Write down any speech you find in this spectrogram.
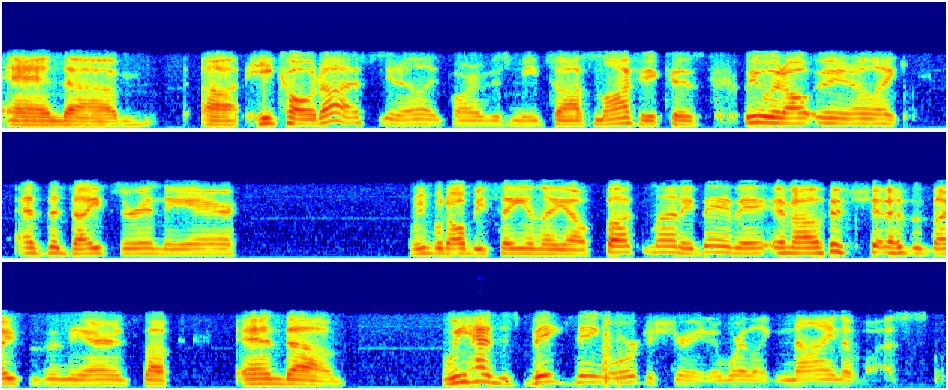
and um, uh, he called us, you know, like part of his meat sauce mafia because we would all, you know, like as the dice are in the air. We would all be singing like, "Yo, fuck money, baby," and all this shit as the dice is in the air and stuff. And um, we had this big thing orchestrated where like nine of us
